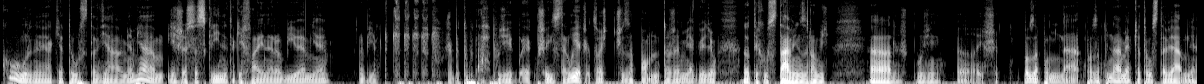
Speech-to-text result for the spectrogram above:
Kurde, jak ja to ustawiałem. Ja miałem jeszcze screeny takie fajne robiłem, nie? Robiłem tu, tu, tu, żeby tu, a później jak, jak przeinstaluję czy coś, czy zapomnę, to żebym jak wiedział do tych ustawień zrobić. Ale już później, o, jeszcze pozapominałem, pozapominałem jak ja to ustawiałem, nie?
